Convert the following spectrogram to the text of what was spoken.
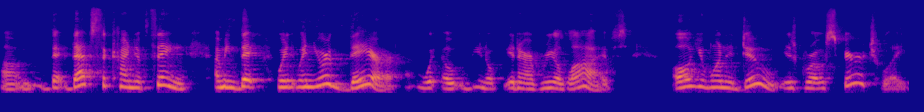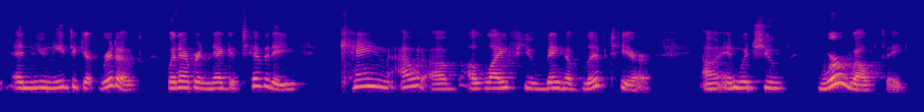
Um, that, that's the kind of thing. I mean, that when when you're there, oh, you know, in our real lives, all you want to do is grow spiritually, and you need to get rid of whatever negativity came out of a life you may have lived here, uh, in which you were wealthy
